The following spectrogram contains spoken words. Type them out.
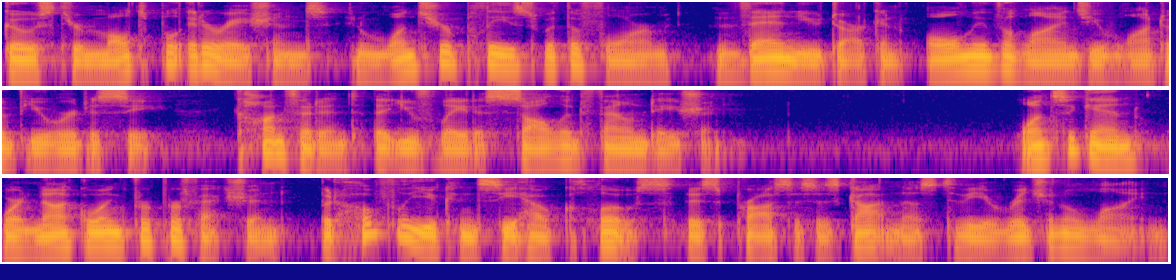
goes through multiple iterations, and once you're pleased with the form, then you darken only the lines you want a viewer to see, confident that you've laid a solid foundation. Once again, we're not going for perfection, but hopefully you can see how close this process has gotten us to the original line.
